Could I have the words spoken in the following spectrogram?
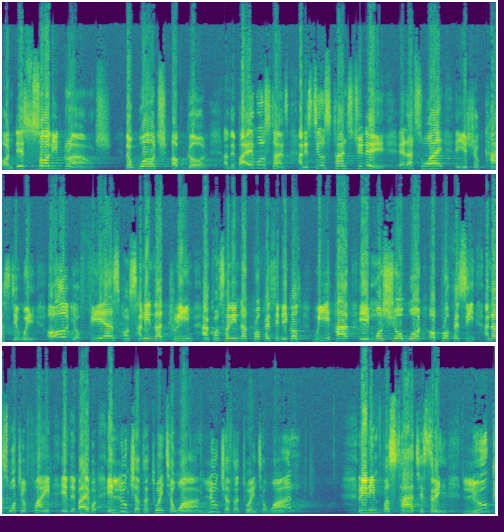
on this solid ground the word of God. And the Bible stands, and it still stands today. And that's why you should cast away all your fears concerning that dream and concerning that prophecy because we have a more sure word of prophecy, and that's what you find in the Bible. In Luke chapter 21, Luke chapter 21, reading verse 33. Luke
